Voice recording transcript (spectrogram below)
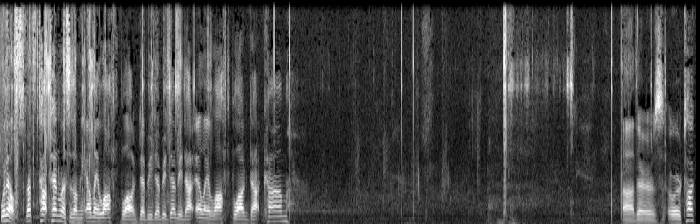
what else? That's top 10 list is on the LA Loft blog, www.laloftblog.com. Uh, there's we're talk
